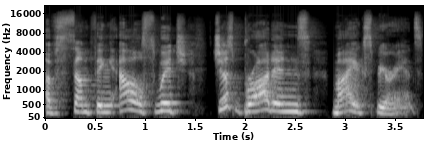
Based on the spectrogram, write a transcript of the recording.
of something else, which just broadens my experience.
